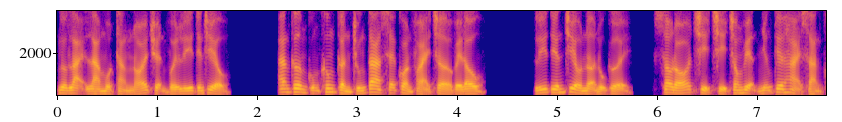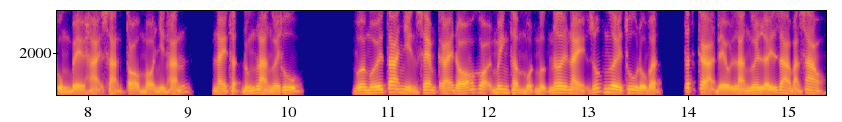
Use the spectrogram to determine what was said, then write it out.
ngược lại là một thằng nói chuyện với lý tiến triều. Ăn cơm cũng không cần chúng ta sẽ còn phải trở về đâu. Lý tiến triều nợ nụ cười, sau đó chỉ chỉ trong viện những kia hải sản cùng bể hải sản tò mò nhìn hắn, này thật đúng là ngươi thu. Vừa mới ta nhìn xem cái đó gọi minh thẩm một mực nơi này giúp ngươi thu đồ vật, tất cả đều là ngươi lấy ra bán sao?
